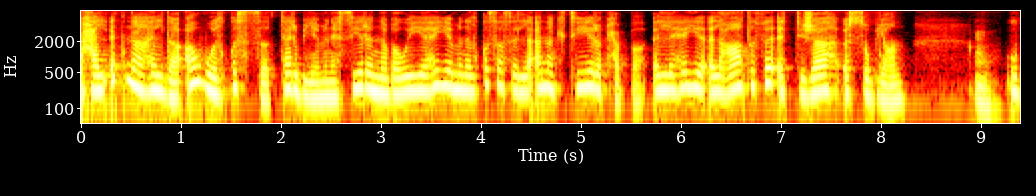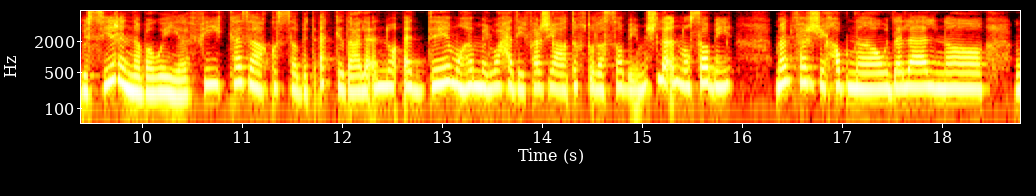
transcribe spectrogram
فحلقتنا هلدا أول قصة تربية من السيرة النبوية هي من القصص اللي أنا كتير بحبها اللي هي العاطفة اتجاه الصبيان. وبالسيرة النبوية في كذا قصة بتأكد على أنه قد إيه مهم الواحد يفرجي عاطفته للصبي مش لأنه صبي ما نفرجي حبنا ودلالنا و...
